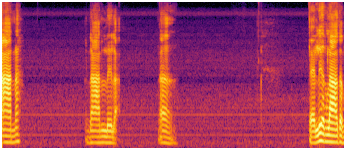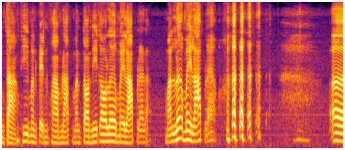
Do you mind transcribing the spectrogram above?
นานนะ นานเลยล่ะเออแต่เรื่องราวต่าง ๆ ที่มันเป็นความลับ มันตอนนี้ก็เริ่มไม่ลับแล้วล่ะ มันเริ่มไม่ลับแล้ว เออ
